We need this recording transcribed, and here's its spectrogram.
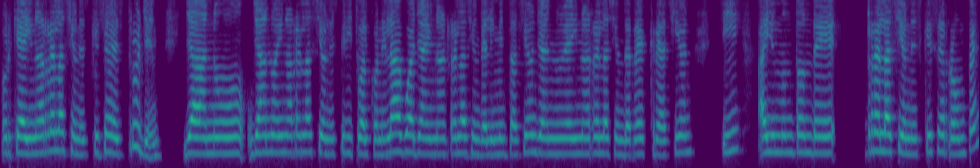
porque hay unas relaciones que se destruyen, ya no, ya no hay una relación espiritual con el agua, ya hay una relación de alimentación, ya no hay una relación de recreación, ¿sí? Hay un montón de relaciones que se rompen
